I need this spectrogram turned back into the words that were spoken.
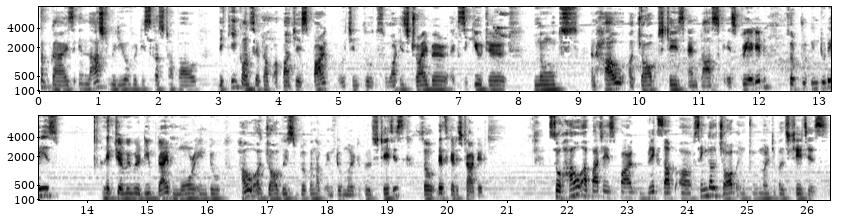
What's up guys, in last video we discussed about the key concept of Apache Spark which includes what is driver, executor, nodes and how a job stage and task is created. So to, in today's lecture we will deep dive more into how a job is broken up into multiple stages. So let's get started. So how Apache Spark breaks up a single job into multiple stages.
